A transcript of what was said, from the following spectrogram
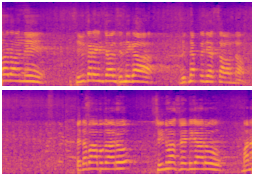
ప్రసాదాన్ని స్వీకరించవలసిందిగా విజ్ఞప్తి చేస్తూ ఉన్నాం. పెద్దబాబు గారు శ్రీనివాస్ రెడ్డి గారు మన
